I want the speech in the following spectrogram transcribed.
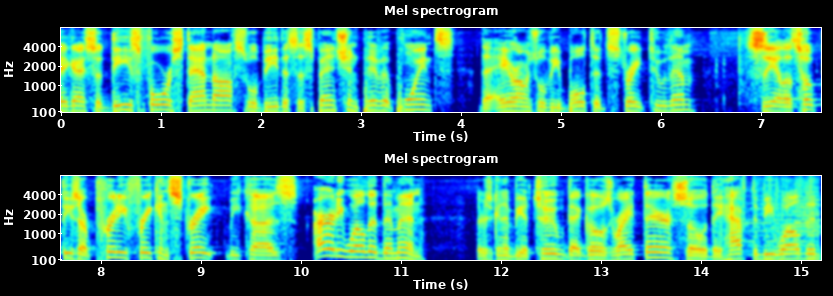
Okay guys, so these four standoffs will be the suspension pivot points. The A-arms will be bolted straight to them. So yeah, let's hope these are pretty freaking straight because I already welded them in. There's going to be a tube that goes right there, so they have to be welded.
